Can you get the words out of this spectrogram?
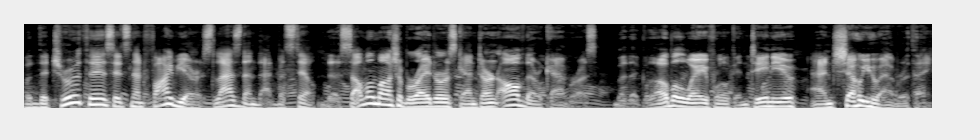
But the truth is, it's not five years, less than that, but still. The Savalmash operators can turn off their cameras, but the global wave will continue and show you everything.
